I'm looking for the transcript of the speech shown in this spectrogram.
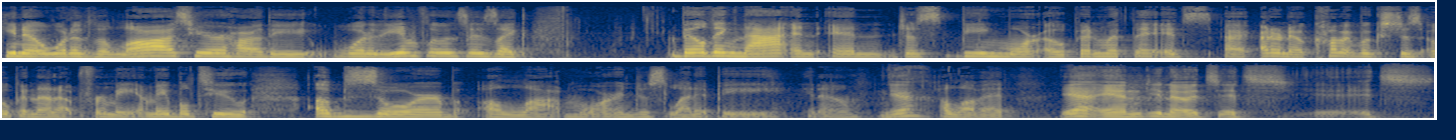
you know, what are the laws here? How are the what are the influences? Like building that and and just being more open with it it's I, I, don't know comic books just open that up for me. I'm able to absorb a lot more and just let it be you know? Yeah. I love it. Yeah and you know it's it's it's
